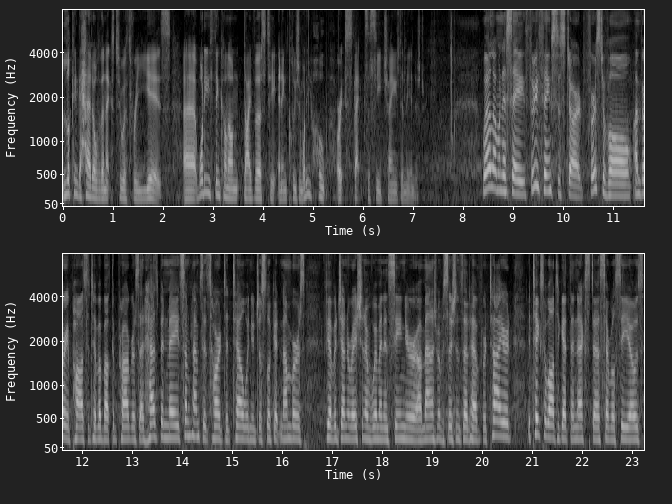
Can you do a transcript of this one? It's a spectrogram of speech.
looking ahead over the next two or three years, uh, what do you think on, on diversity and inclusion? What do you hope or expect to see changed in the industry? Well, I want to say three things to start. First of all, I'm very positive about the progress that has been made. Sometimes it's hard to tell when you just look at numbers. If you have a generation of women in senior uh, management positions that have retired, it takes a while to get the next uh, several CEOs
